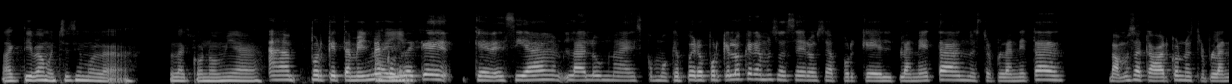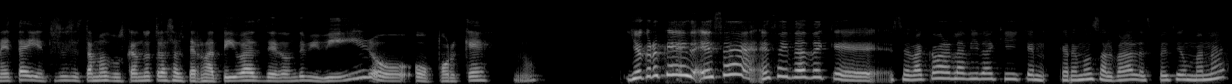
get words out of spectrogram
activa muchísimo la, la economía. Ah, porque también me acordé que, que decía la alumna, es como que, pero ¿por qué lo queremos hacer? O sea, porque el planeta, nuestro planeta vamos a acabar con nuestro planeta y entonces estamos buscando otras alternativas de dónde vivir o, por qué, ¿no? Yo creo que esa, esa idea de que se va a acabar la vida aquí y que queremos salvar a la especie humana,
